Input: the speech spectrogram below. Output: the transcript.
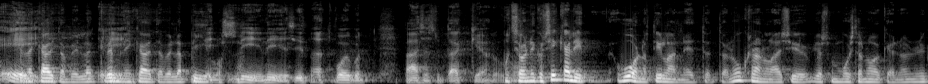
ei. siellä käytävillä, Kremlin käytävillä piilossa. Niin, niin siinä, että voiko päästä äkkiä. Mutta se on niin sikäli huono tilanne, että on ukrainalaisia, jos mä muistan oikein, on niin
